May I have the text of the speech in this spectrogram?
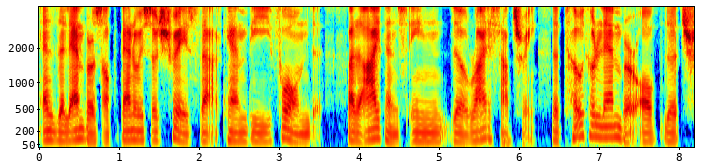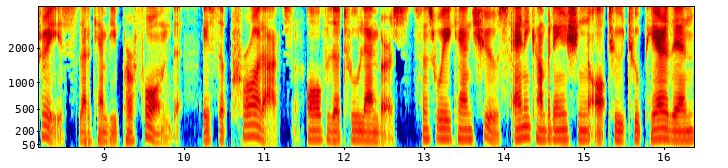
and the numbers of binary search trees that can be formed by the items in the right subtree. The total number of the trees that can be performed is the product of the two numbers, since we can choose any combination of two to pair them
